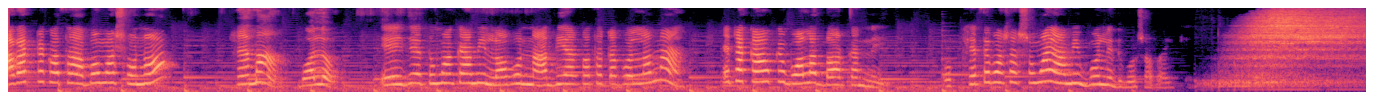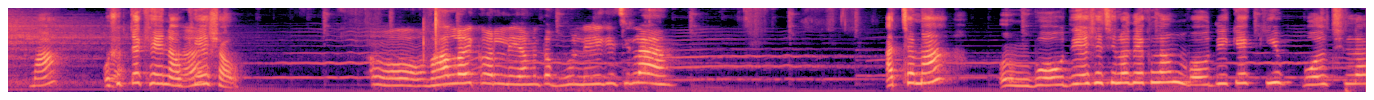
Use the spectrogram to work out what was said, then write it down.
আর একটা কথা বৌমা শোনো। হ্যাঁ মা বলো। এই যে তোমাকে আমি লবণ না দেওয়ার কথাটা বললাম না এটা কাউকে বলার দরকার নেই। ও খেতে বসার সময় আমি বলে দেবো সবাইকে। মা ওষুধটা খেয়ে নাও হ্যাঁ? খেয়ে খাও ও ভালোই করলি আমি তো ভুলেই গেছিলাম। আচ্ছা মা বৌদি এসেছিল দেখলাম বৌদিকে কি বলছিলে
